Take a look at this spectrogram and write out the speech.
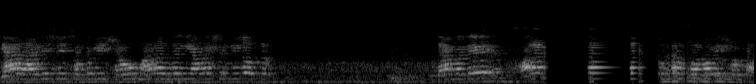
ज्या राजेश्री छत्रपती शाहू महाराजांनी आरक्षण दिलं होत त्यामध्ये समावेश होता.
